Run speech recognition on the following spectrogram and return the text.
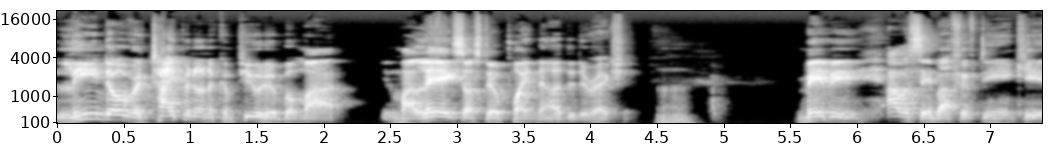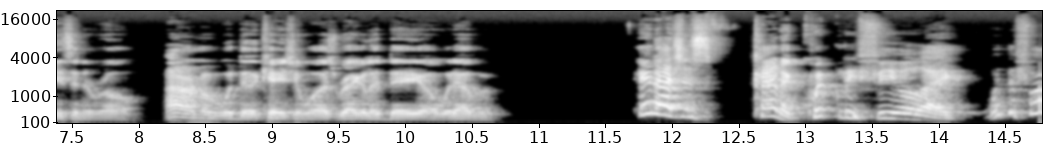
leaned over typing on the computer, but my, my legs are still pointing the other direction. Mhm. Maybe I would say about 15 kids in the room. I don't remember what the occasion was, regular day or whatever. And I just kind of quickly feel like, what the fuck?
